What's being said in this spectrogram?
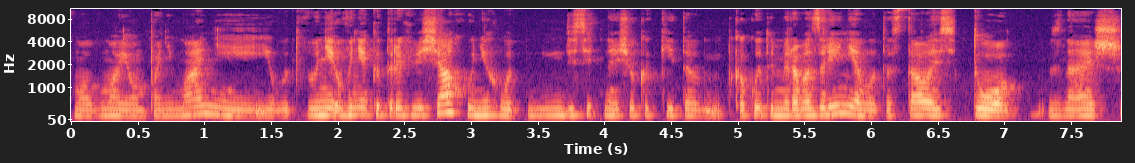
в, в моем понимании. И вот в, не, в некоторых вещах у них вот действительно еще какие-то, какое-то мировоззрение вот осталось то, знаешь,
